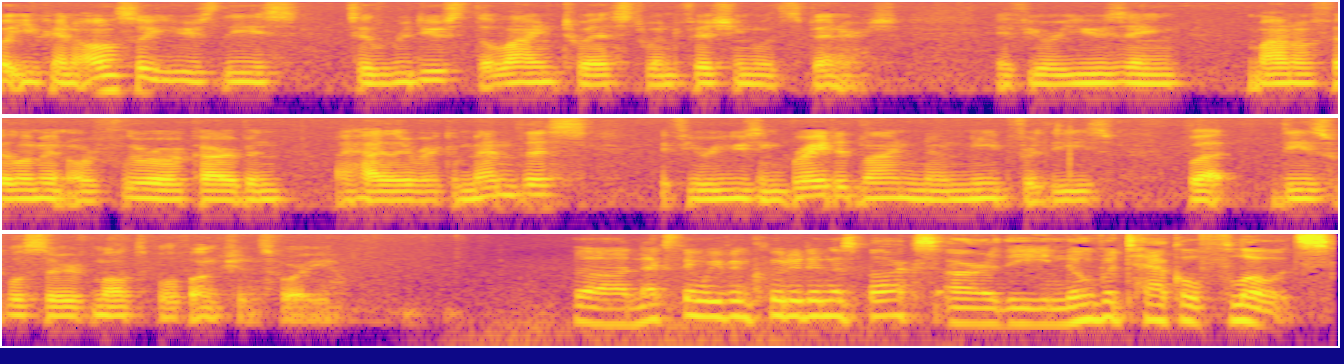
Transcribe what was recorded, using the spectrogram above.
but you can also use these to reduce the line twist when fishing with spinners. If you are using monofilament or fluorocarbon, I highly recommend this. If you are using braided line, no need for these, but these will serve multiple functions for you. The next thing we've included in this box are the Nova Tackle floats.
